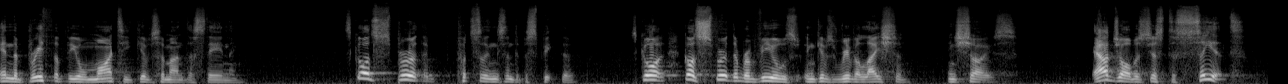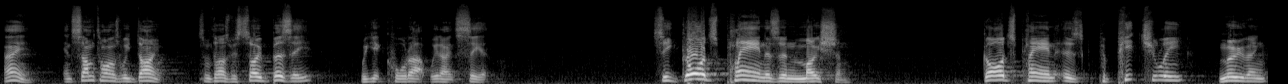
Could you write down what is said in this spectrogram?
and the breath of the Almighty gives him understanding. It's God's spirit that puts things into perspective. It's God, God's Spirit that reveals and gives revelation and shows. Our job is just to see it. Eh? And sometimes we don't. Sometimes we're so busy, we get caught up, we don't see it. See, God's plan is in motion. God's plan is perpetually moving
